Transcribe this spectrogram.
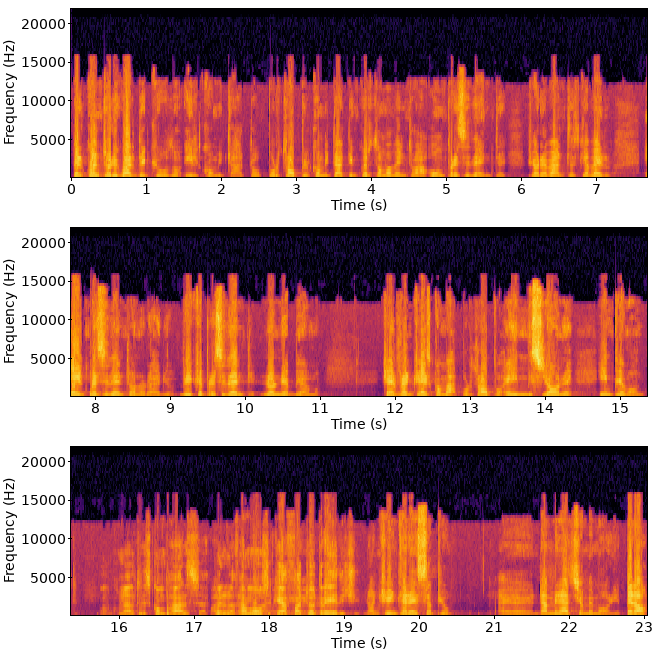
Per quanto riguarda, e chiudo, il comitato, purtroppo il comitato in questo momento ha un presidente, Fioravante Schiavello, e il presidente onorario. Vicepresidenti non ne abbiamo. C'è Francesco, ma purtroppo è in missione in Piemonte. Qualcun altro è scomparsa, quella famosa che ha fatto 13. Non ci interessa più, eh, damnatio memoria. Però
